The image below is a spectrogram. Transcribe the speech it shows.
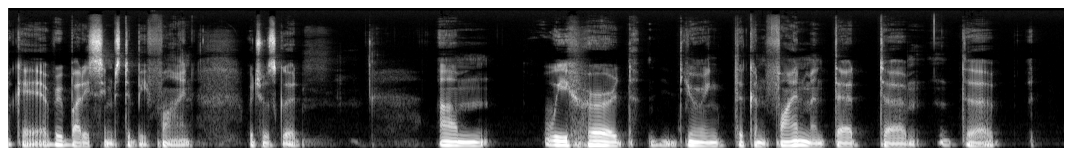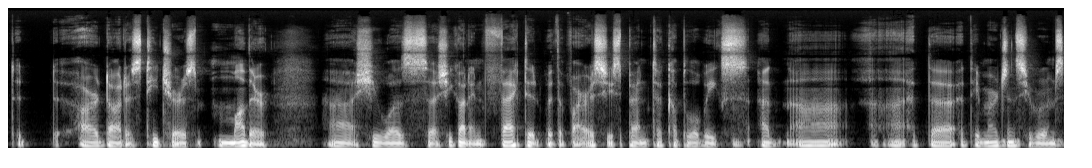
okay, everybody seems to be fine, which was good. Um, we heard during the confinement that um, the our daughter's teacher's mother. Uh, she was uh, she got infected with the virus. She spent a couple of weeks at uh, uh at the at the emergency rooms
